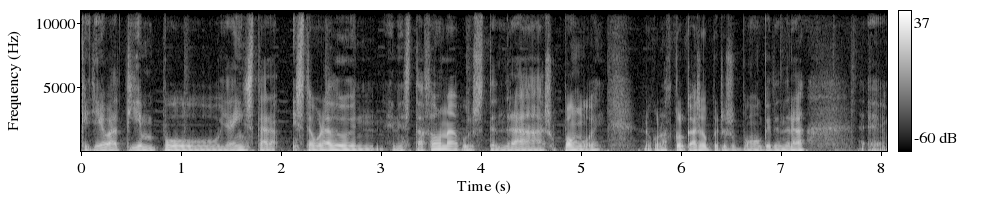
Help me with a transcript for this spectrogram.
que lleva tiempo ya instaurado en, esta zona, pues tendrá, supongo, ¿eh? no conozco el caso, pero supongo que tendrá eh,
